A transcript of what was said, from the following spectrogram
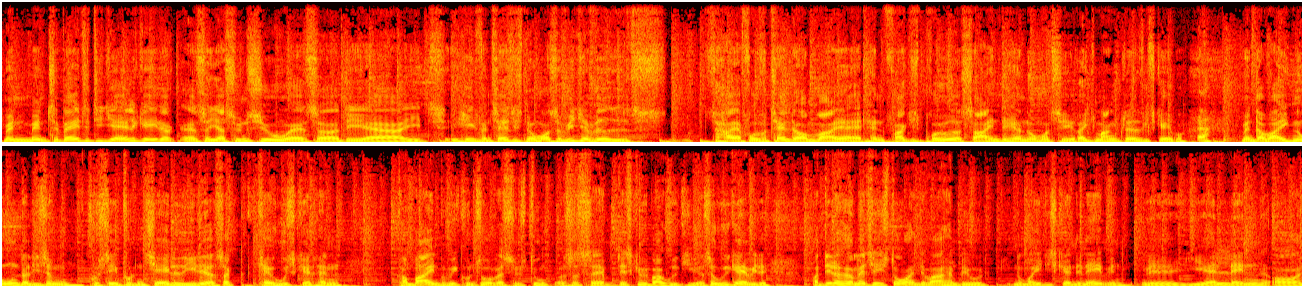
Men, men tilbage til DJ Alligator. Altså, jeg synes jo, altså, det er et helt fantastisk nummer. Og så vidt jeg ved, så har jeg fået fortalt af omveje, at han faktisk prøvede at signe det her nummer til rigtig mange pladeselskaber. Ja. Men der var ikke nogen, der ligesom kunne se potentialet i det. Og så kan jeg huske, at han kom bare ind på mit kontor. Hvad synes du? Og så sagde jeg, det skal vi bare udgive. Og så udgav vi det. Og det, der hører med til historien, det var, at han blev nummer et i Skandinavien øh, i alle lande. Og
